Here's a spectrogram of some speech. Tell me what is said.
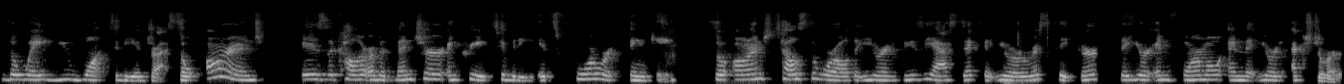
the way you want to be addressed. So, orange is the color of adventure and creativity. It's forward thinking. So orange tells the world that you're enthusiastic, that you're a risk taker, that you're informal, and that you're an extrovert.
